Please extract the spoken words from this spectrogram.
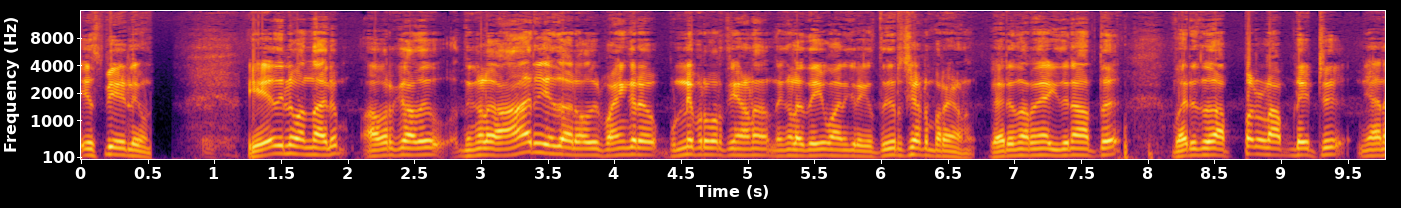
എസ് ബി ഐയിലെ ഉണ്ട്. ഏതിൽ വന്നാലും അവർക്ക് അത് നിങ്ങൾ ആര് ചെയ്താലും അതൊരു ഭയങ്കര പുണ്യപ്രവൃത്തിയാണ് നിങ്ങളെ ദൈവം അനുഗ്രഹിക്കുക തീർച്ചയായിട്ടും പറയാണ്. കാര്യം എന്ന് പറഞ്ഞാൽ ഇതിനകത്ത് വരുന്നത് അപ്പോഴുള്ള അപ്ഡേറ്റ് ഞാൻ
